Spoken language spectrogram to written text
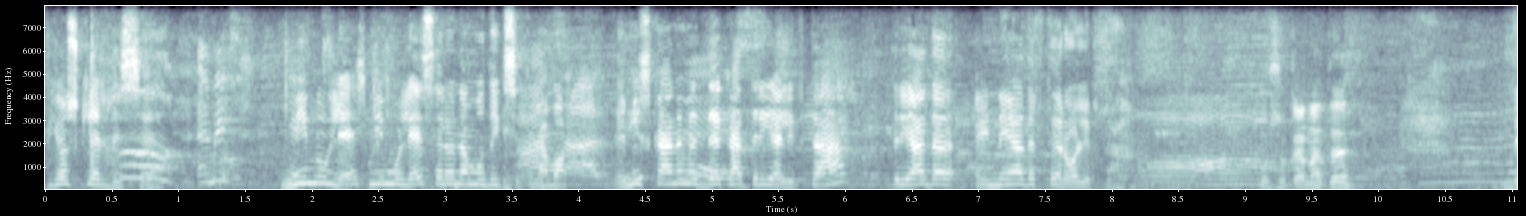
ποιος κέρδισε. Εμείς Μη μου λες, μη μου λες, θέλω να μου δείξετε. Να μου... θα Εμείς κάναμε 13 λεπτά, 39 δευτερόλεπτα. Πόσο κάνατε; 13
